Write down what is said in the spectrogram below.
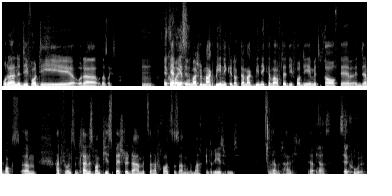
oder eine DVD oder, oder solche Sachen. Mhm. Ja, Wir haben jetzt zum Beispiel Marc Benecke. Dr. Marc Benecke war auf der DVD mit drauf, der in der Box ähm, hat für uns ein kleines Vampir-Special da mit seiner Frau zusammen gemacht, gedreht und ja. da ah. beteiligt. Ja, ja sehr cool.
